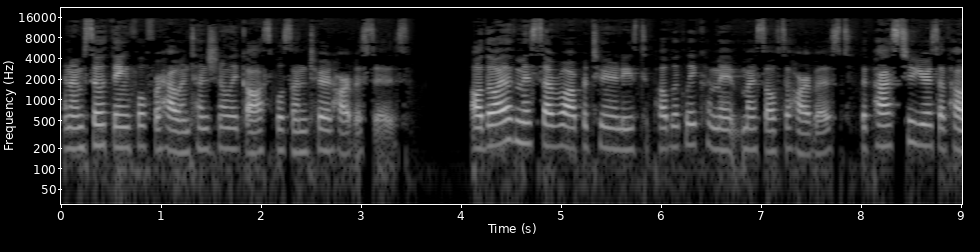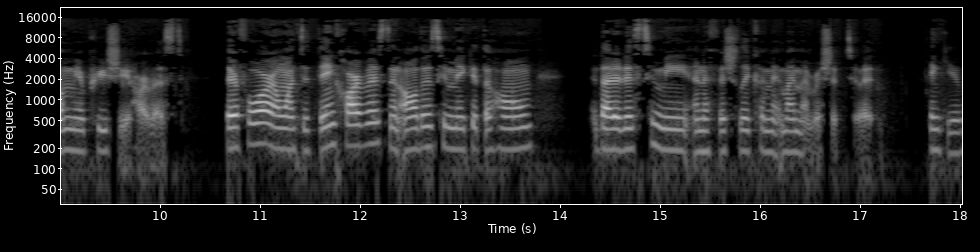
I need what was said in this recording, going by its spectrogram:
and I'm so thankful for how intentionally gospel centered Harvest is. Although I have missed several opportunities to publicly commit myself to Harvest, the past two years have helped me appreciate Harvest. Therefore, I want to thank Harvest and all those who make it the home that it is to me and officially commit my membership to it. Thank you.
